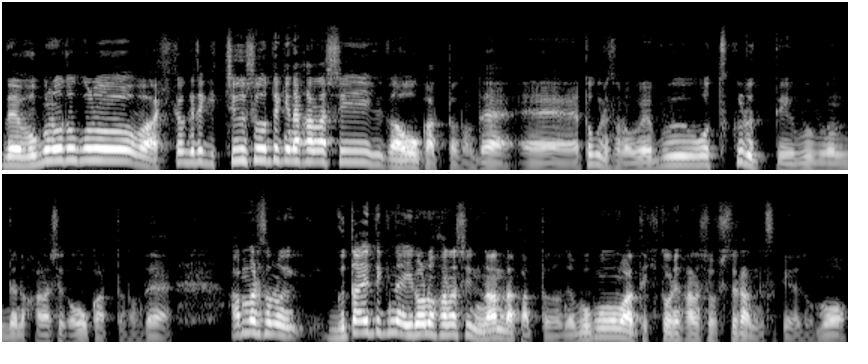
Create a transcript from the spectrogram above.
で、僕のところは比較的抽象的な話が多かったので、えー、特にそのウェブを作るっていう部分での話が多かったので、あんまりその具体的な色の話にならなかったので、僕もまあ適当に話をしてたんですけれども、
